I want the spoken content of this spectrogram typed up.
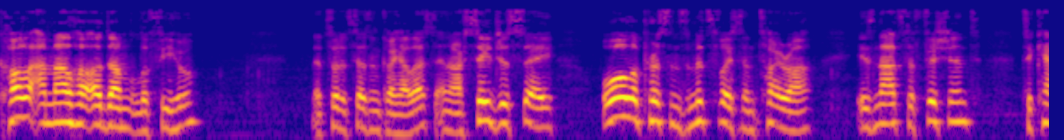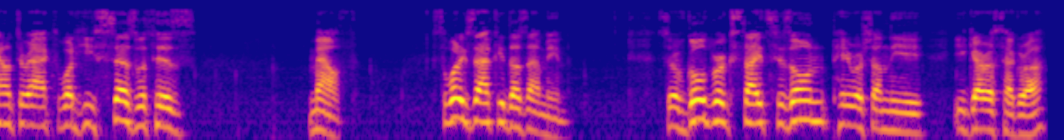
Kol amal ha'adam lefihu. That's what it says in Koheles. And our sages say, all a person's mitzvahs and Torah is not sufficient to counteract what he says with his mouth. So what exactly does that mean? So if Goldberg cites his own perush on the Igaras Hagra,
